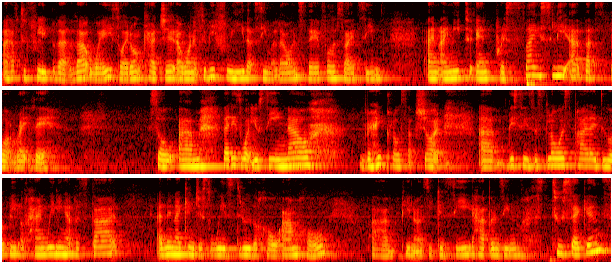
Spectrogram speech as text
I have to flip that that way so I don't catch it. I want it to be free that seam allowance there for the side seams and I need to end precisely at that spot right there so um, that is what you're seeing now very close up shot um, this is the slowest part. I do a bit of hand wheeling at the start and then I can just whiz through the whole armhole. Um, you know, as you can see, it happens in two seconds.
